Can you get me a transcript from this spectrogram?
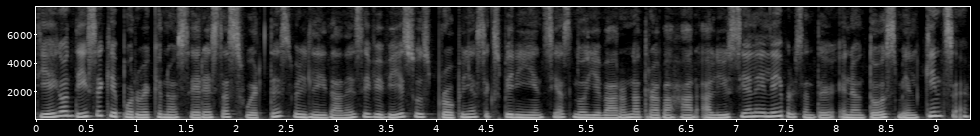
Diego dice que por reconocer estas fuertes realidades y vivir sus propias experiencias lo llevaron a trabajar al UCLA Labor Center en el 2015.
